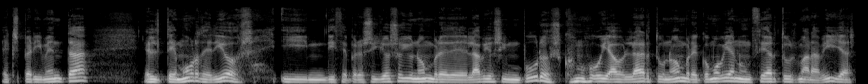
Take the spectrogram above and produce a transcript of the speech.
experimenta el temor de Dios. Y dice, pero si yo soy un hombre de labios impuros, ¿cómo voy a hablar tu nombre? ¿Cómo voy a anunciar tus maravillas?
